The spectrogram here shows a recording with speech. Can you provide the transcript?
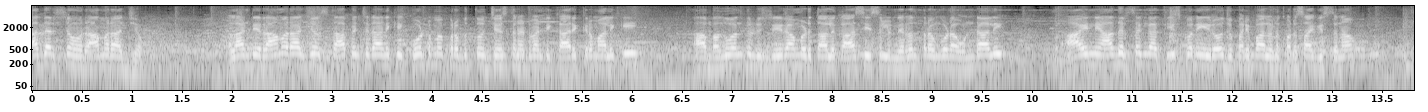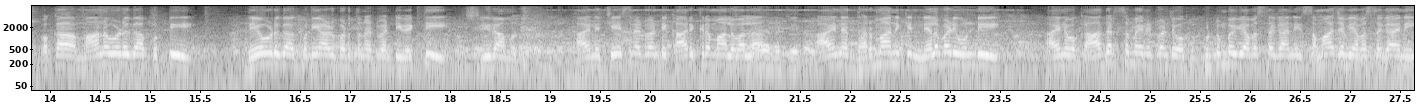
ఆదర్శం రామరాజ్యం. అలాంటి రామరాజ్యం స్థాపించడానికి కూటమి ప్రభుత్వం చేస్తున్నటువంటి కార్యక్రమాలకి ఆ భగవంతుడు శ్రీరాముడి తాలూకు ఆశీస్సులు నిరంతరం కూడా ఉండాలి. ఆయన్ని ఆదర్శంగా తీసుకొని ఈరోజు పరిపాలన కొనసాగిస్తున్నాం. ఒక మానవుడిగా పుట్టి దేవుడుగా కొనియాడబడుతున్నటువంటి వ్యక్తి శ్రీరాముడు. ఆయన చేసినటువంటి కార్యక్రమాల వల్ల ఆయన ధర్మానికి నిలబడి ఉండి ఆయన ఒక ఆదర్శమైనటువంటి ఒక కుటుంబ వ్యవస్థ కానీ సమాజ వ్యవస్థ కానీ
